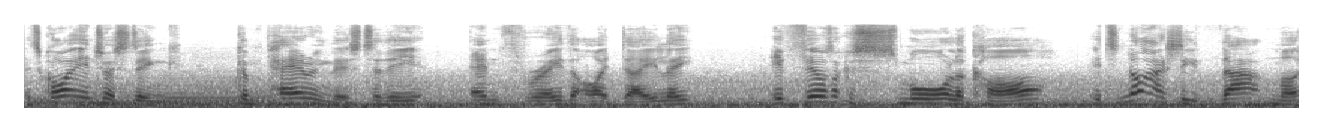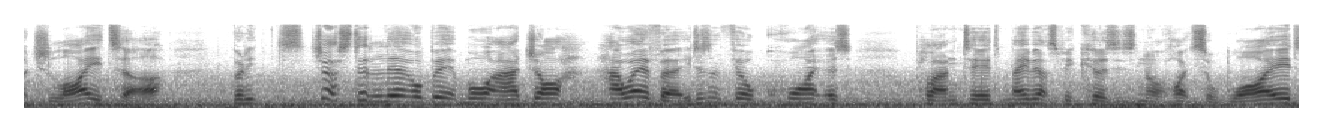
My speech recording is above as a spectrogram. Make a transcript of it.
It's quite interesting comparing this to the M3 that I daily. It feels like a smaller car. It's not actually that much lighter, but it's just a little bit more agile. However, it doesn't feel quite as planted. Maybe that's because it's not quite so wide.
